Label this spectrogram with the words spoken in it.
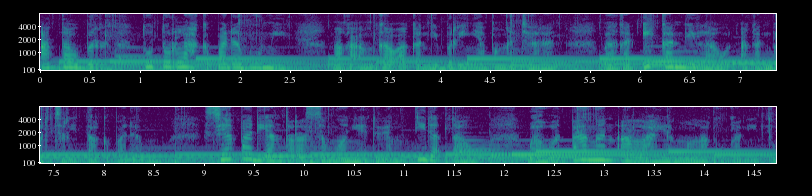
atau bertuturlah kepada bumi, maka engkau akan diberinya pengajaran. Bahkan ikan di laut akan bercerita kepadamu. Siapa di antara semuanya itu yang tidak tahu bahwa tangan Allah yang melakukan itu,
